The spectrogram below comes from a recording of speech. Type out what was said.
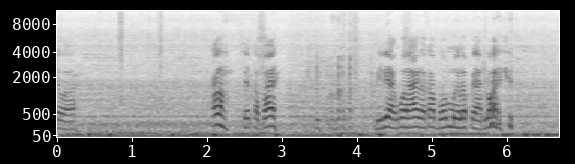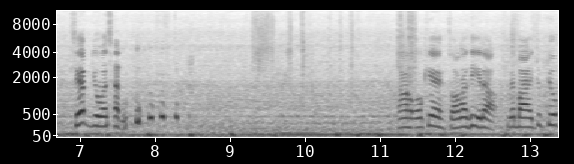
จังวะเอ้าเซตกลับไปมีเรื่องบ่ไรแล้วครับ ผมมือละแปดร้อยเซตอยู่ว่าฉัน อ้าวโอเคสองนาทีแล้วบ๊ายบาย จุ๊บจุ๊บ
